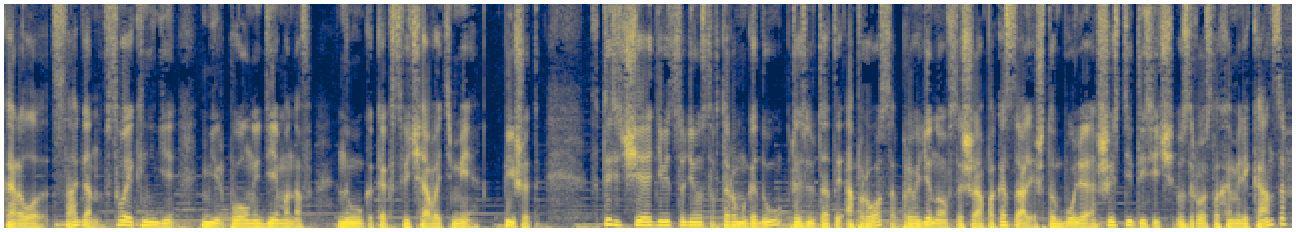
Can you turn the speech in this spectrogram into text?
Карл Саган в своей книге «Мир полный демонов. Наука как свеча во тьме» пишет, в 1992 году результаты опроса, проведенного в США, показали, что более 6 тысяч взрослых американцев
